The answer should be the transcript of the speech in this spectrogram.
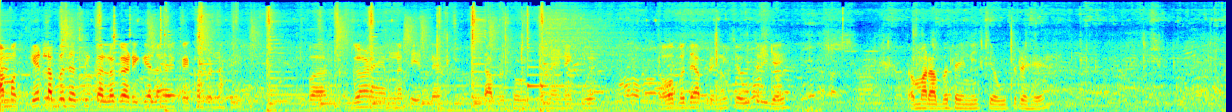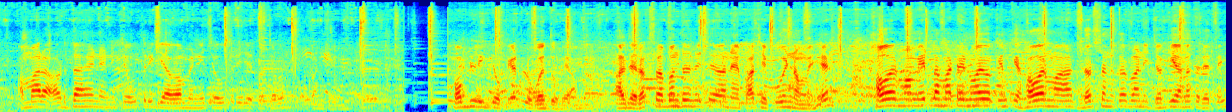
આમાં કેટલા બધા સિક્કા લગાડી ગયેલા છે કંઈ ખબર નથી, પણ ગણે એમ નથી એટલે આપણે થોડુંક બનાવી નાખ્યું હોય તો બધા આપણે નીચે ઉતરી જાય. તો અમારા બધા નીચે ઉતરે છે અમારા અડધા હે ને નીચે ઉતરી ગયા અમે નીચે ઉતરી જાય તો ચલો પબ્લિક જો કેટલું બધું છે આમ. આજે રક્ષાબંધન છે અને પાછી પૂર્ણમે છે સવારમાં અમે એટલા માટે નો આવ્યો, કેમ કે સવારમાં દર્શન કરવાની જગ્યા નથી રહેતી.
